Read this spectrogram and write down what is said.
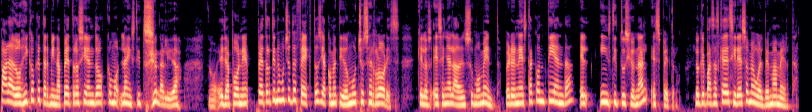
paradójico que termina Petro siendo como la institucionalidad. ¿no? Ella pone, Petro tiene muchos defectos y ha cometido muchos errores que los he señalado en su momento, pero en esta contienda el institucional es Petro. Lo que pasa es que decir eso me vuelve mamerta.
